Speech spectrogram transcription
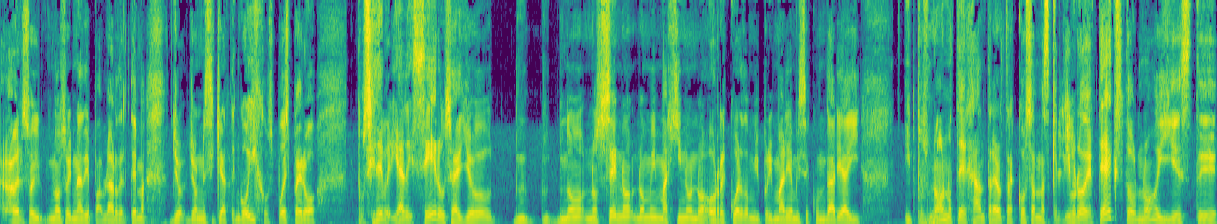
a ver, soy no soy nadie para hablar del tema, yo, yo ni siquiera tengo hijos, pues, pero pues sí debería de ser, o sea, yo no, no sé, no, no me imagino, no, o recuerdo mi primaria, mi secundaria y y pues no, no te dejaban traer otra cosa más que el libro de texto, ¿no? Y este,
